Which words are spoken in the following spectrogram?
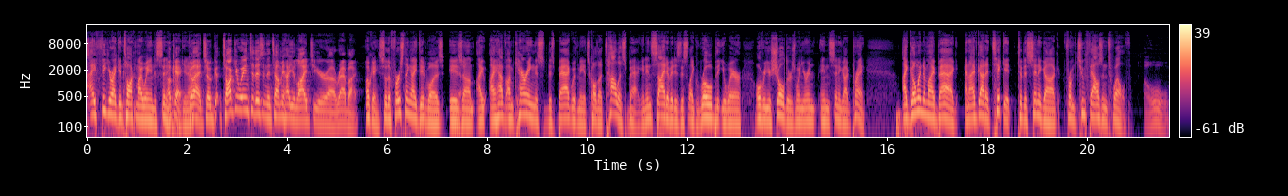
I figure I can talk my way into synagogue. Okay, you know? go ahead. So go, talk your way into this, and then tell me how you lied to your uh, rabbi. Okay, so the first thing I did was is um I, I have I'm carrying this this bag with me. It's called a talis bag, and inside of it is this like robe that you wear over your shoulders when you're in, in synagogue praying. I go into my bag and I've got a ticket to the synagogue from 2012. Oh,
